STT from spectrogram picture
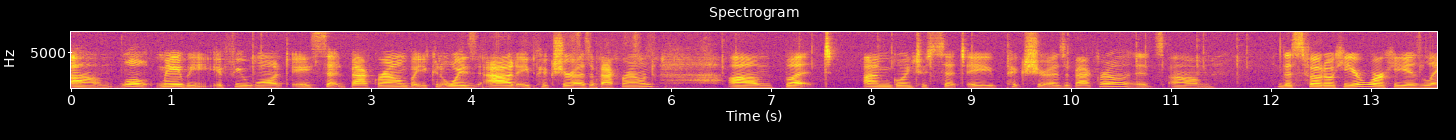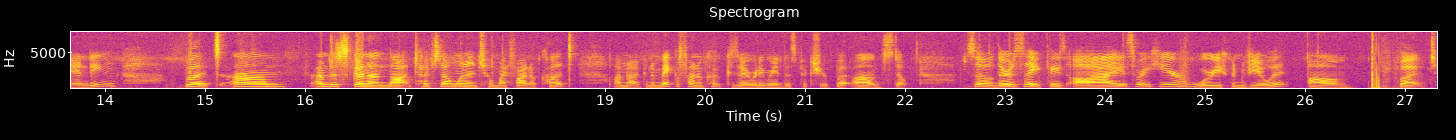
um, well maybe if you want a set background, but you can always add a picture as a background. Um, but I'm going to set a picture as a background. It's um, this photo here where he is landing. But um, I'm just gonna not touch that one until my final cut. I'm not gonna make a final cut because I already made this picture, but um, still. So there's like these eyes right here where you can view it. Um, but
